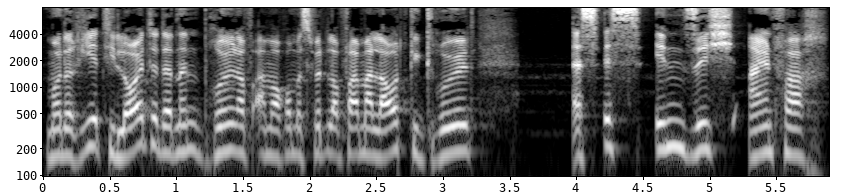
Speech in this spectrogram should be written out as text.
moderiert die Leute dann brüllen auf einmal rum, es wird auf einmal laut gegrölt. Es ist in sich einfach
